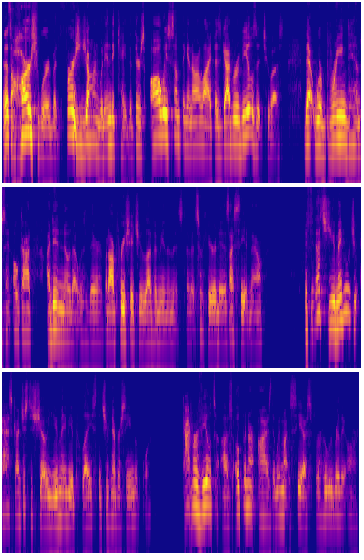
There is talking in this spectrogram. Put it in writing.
And that's a harsh word, but First John would indicate that there's always something in our life as God reveals it to us that we're bringing to Him saying, Oh God, I didn't know that was there, but I appreciate you loving me in the midst of it. So here it is. I see it now. If that's you, maybe would you ask God just to show you maybe a place that you've never seen before? God, reveal to us, open our eyes that we might see us for who we really are.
